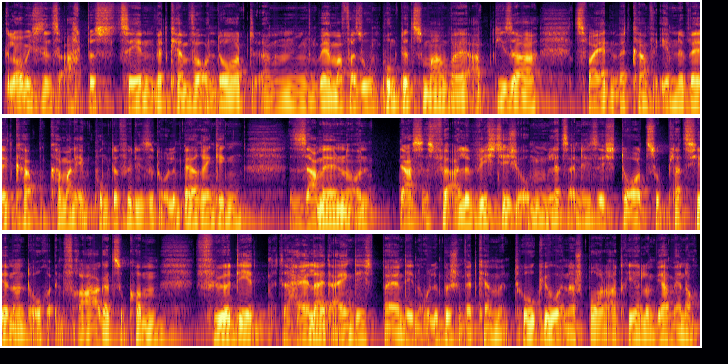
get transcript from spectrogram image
glaube ich, sind es acht bis zehn Wettkämpfe und dort ähm, werden wir versuchen, Punkte zu machen, weil ab dieser zweiten Wettkampfebene Weltcup kann man eben Punkte für dieses Olympia-Ranking sammeln und das ist für alle wichtig, um letztendlich sich dort zu platzieren und auch in Frage zu kommen für den Highlight eigentlich bei den Olympischen Wettkämpfen in Tokio in der Sportart Triathlon. Wir haben ja noch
